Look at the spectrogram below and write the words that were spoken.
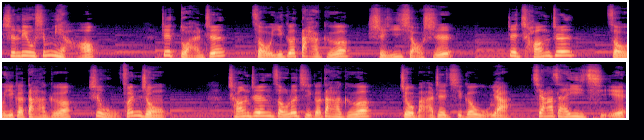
是六十秒。这短针走一个大格是一小时，这长针走一个大格是五分钟。长针走了几个大格，就把这几个五呀加在一起，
